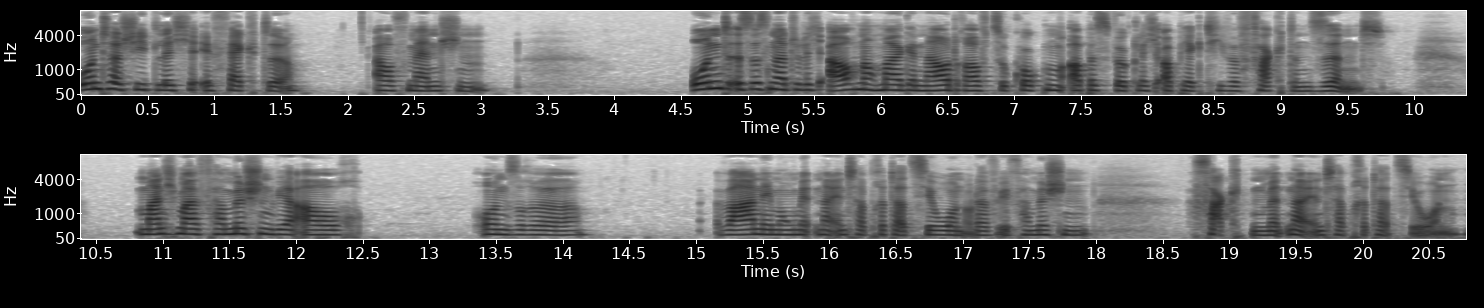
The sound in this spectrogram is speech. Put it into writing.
unterschiedliche Effekte auf Menschen. Und es ist natürlich auch nochmal genau drauf zu gucken, ob es wirklich objektive Fakten sind. Manchmal vermischen wir auch unsere Wahrnehmung mit einer Interpretation oder wir vermischen Fakten mit einer Interpretation.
